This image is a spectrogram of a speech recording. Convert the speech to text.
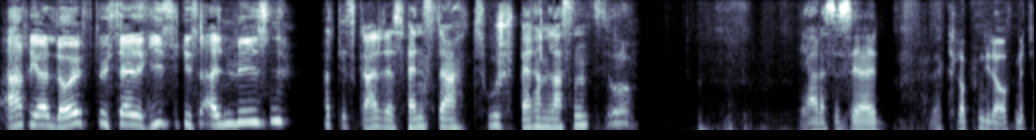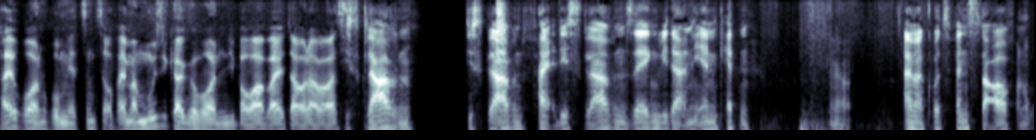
Adrian läuft durch sein riesiges Anwesen. Hat jetzt gerade das Fenster zusperren lassen. So. Ja, das ist ja, da klopfen die da auf Metallrohren rum. Jetzt sind sie auf einmal Musiker geworden, die Bauarbeiter oder was? Die Sklaven, die Sklaven, die Sklaven sägen wieder an ihren Ketten. Ja. Einmal kurz Fenster auf und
